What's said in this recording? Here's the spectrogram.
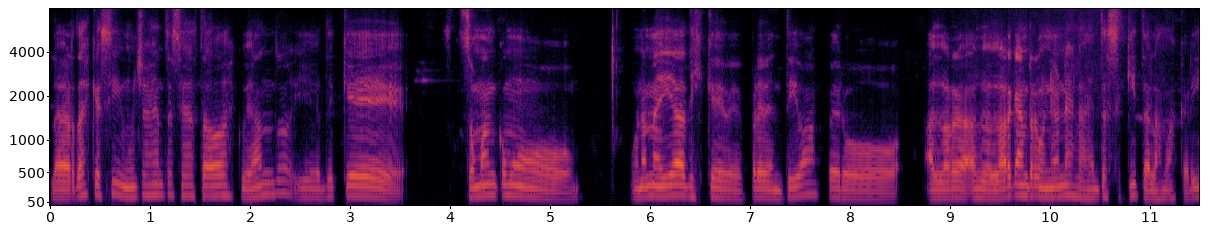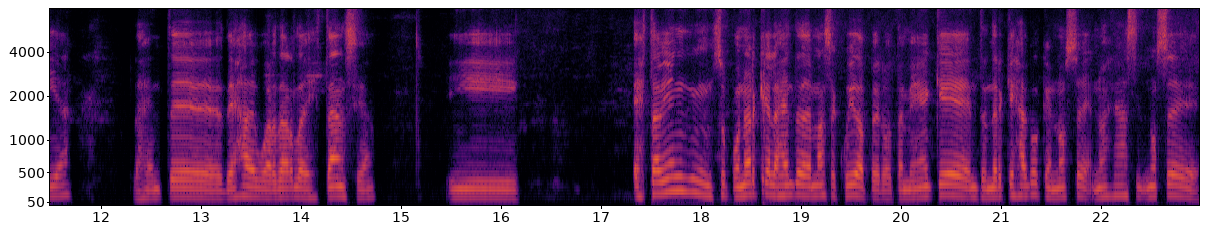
La verdad es que sí, mucha gente se ha estado descuidando y es de que toman como una medida disque preventiva, pero a la, larga en reuniones la gente se quita las mascarillas, la gente deja de guardar la distancia y está bien suponer que la gente además se cuida, pero también hay que entender que es algo que no se, no es no se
